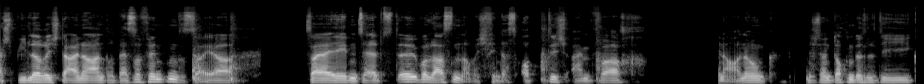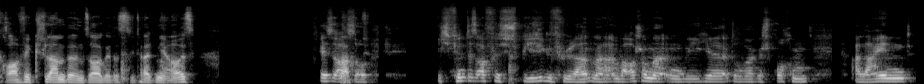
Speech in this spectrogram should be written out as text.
Ja, spielerisch der eine oder andere besser finden, das sei ja, sei ja eben selbst äh, überlassen, aber ich finde das optisch einfach, keine Ahnung, ich dann doch ein bisschen die Grafikschlampe und sage, das sieht halt nie aus. Ist auch macht. so. Ich finde das auch fürs Spielgefühl, da haben wir auch schon mal irgendwie hier drüber gesprochen. Allein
